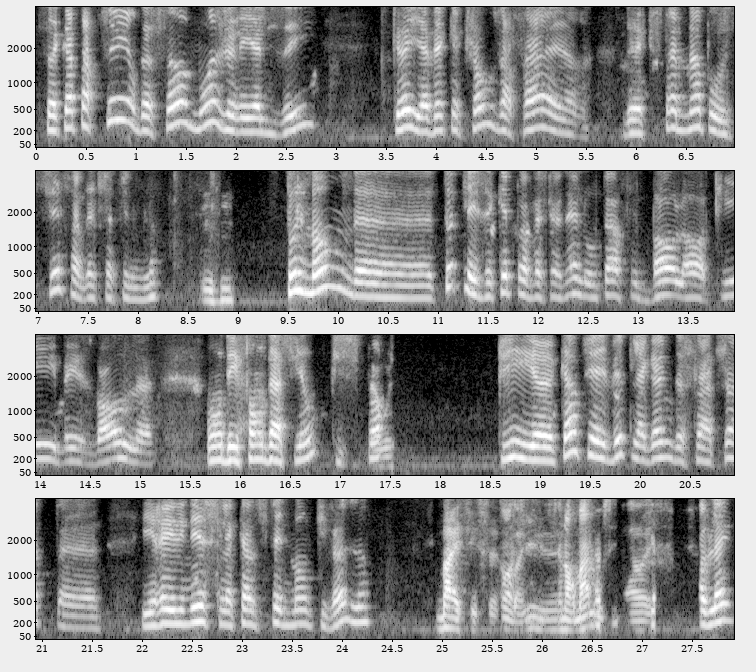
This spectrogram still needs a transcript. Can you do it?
C'est qu'à partir de ça, moi, j'ai réalisé qu'il y avait quelque chose à faire d'extrêmement positif avec ce film-là. Mhm. Tout le monde, euh, toutes les équipes professionnelles, autant football, hockey, baseball, euh, ont des fondations qui Ah supportent. oui. Puis euh, quand ils invitent la gang de Slapshot, ils réunissent la quantité de monde qu'ils veulent. Là. Ben, c'est ça. Ah, Ben, c'est normal aussi. ah ouais. problème.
